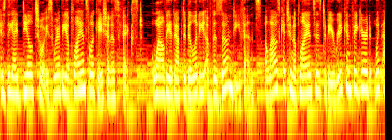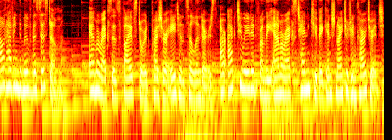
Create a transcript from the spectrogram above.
is the ideal choice where the appliance location is fixed, while the adaptability of the zone defense allows kitchen appliances to be reconfigured without having to move the system. Amerex's five stored pressure agent cylinders are actuated from the Amerex 10 cubic inch nitrogen cartridge.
